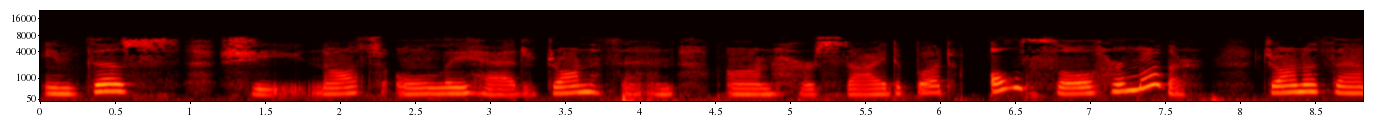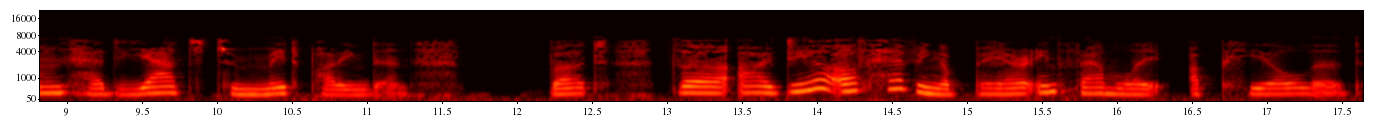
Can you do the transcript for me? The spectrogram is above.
In this she not only had Jonathan on her side but also her mother. Jonathan had yet to meet Paddington, but the idea of having a bear in the family appealed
